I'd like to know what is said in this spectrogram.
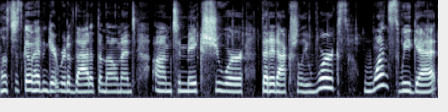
Let's just go ahead and get rid of that at the moment um, to make sure that it actually works once we get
